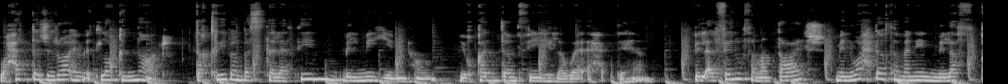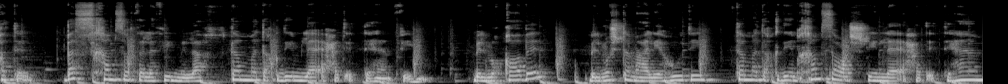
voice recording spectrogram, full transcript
وحتى جرائم إطلاق النار تقريبا بس 30% منهم يقدم فيه لوائح اتهام. بال 2018 من 81 ملف قتل بس 35 ملف تم تقديم لائحة اتهام فيهم. بالمقابل بالمجتمع اليهودي تم تقديم 25 لائحة اتهام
